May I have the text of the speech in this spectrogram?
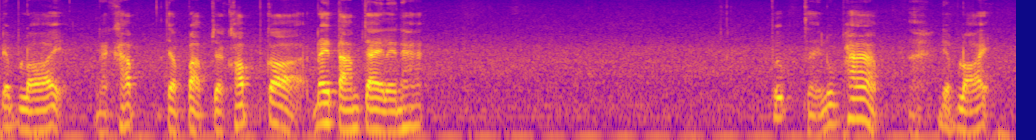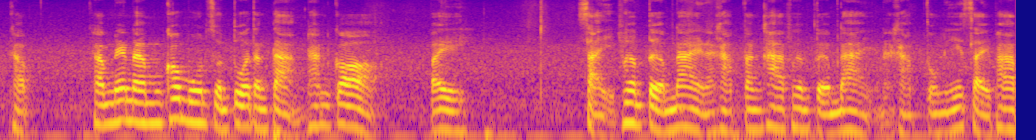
เรียบร้อยนะครับ จะปรับจะครอปก็ได้ตามใจเลยนะฮะปุ๊บใส่รูปภาพอะเรียบร้อยครับคำแนะนำข้อมูลส่วนตัวต่างๆ ท่านก็ไปใส่เพิ่มเติมได้นะครับ ตั้งค่าเพิ่มเติมได้นะครับ ตรงนี้ใส่ภาพ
